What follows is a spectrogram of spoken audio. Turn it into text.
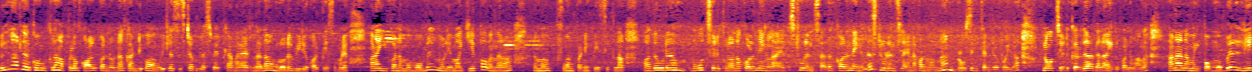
வெளிநாட்டில் இருக்கவங்களுக்குலாம் அப்போல்லாம் கால் பண்ணோன்னா கண்டிப்பாக அவங்க வீட்டில் சிஸ்டம் ப்ளஸ் வெப் கேமரா இருந்தால் தான் அவங்களோட வீடியோ கால் பேச முடியும். ஆனால் இப்போ நம்ம மொபைல் மூலயமா எப்போ வந்தாலும் நம்ம ஃபோன் பண்ணி பேசிக்கலாம். அதோட நோட்ஸ் எடுக்கணும்னா குழந்தைங்களாம் ஸ்டூடெண்ட்ஸ் அதாவது குழந்தைங்கள ஸ்டூடெண்ட்ஸ்லாம் என்ன பண்ணுவாங்கன்னா ப்ரௌசிங் சென்டர் போய் தான் நோட்ஸ் எடுக்கிறது அதெல்லாம் இது பண்ணுவாங்க. ஆனால் நம்ம இப்போ மொபைல்லேயே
